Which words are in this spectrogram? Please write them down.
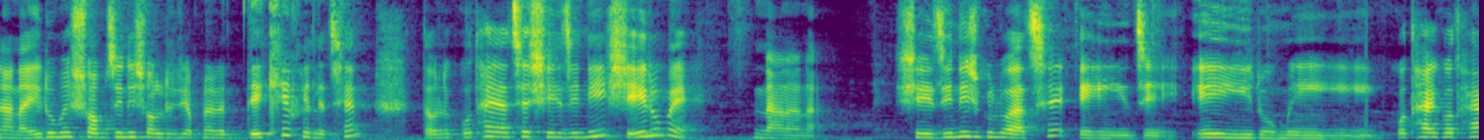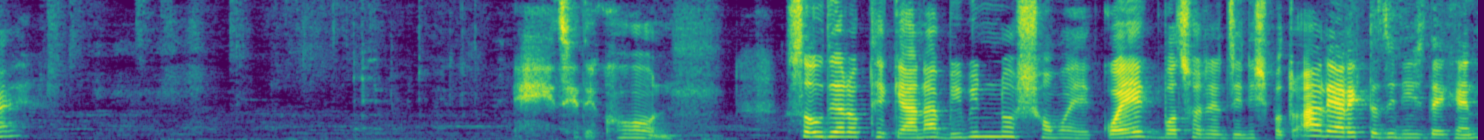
না না, এই রুমের সব জিনিস অলরেডি আপনারা দেখে ফেলেছেন। তাহলে কোথায় আছে সেই জিনিস? এই রুমে? না না না। সেই জিনিসগুলো আছে, এই যে, এই রুমে, কোথায় কোথায়? এই যে দেখুন, সৌদি আরব থেকে আনা বিভিন্ন সময়ে কয়েক বছরের জিনিসপত্র। আরে, আরেকটা জিনিস দেখেন।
